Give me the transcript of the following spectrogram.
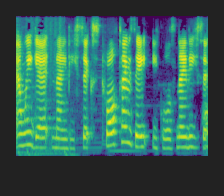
and we get 96. 12 times 8 equals 96.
